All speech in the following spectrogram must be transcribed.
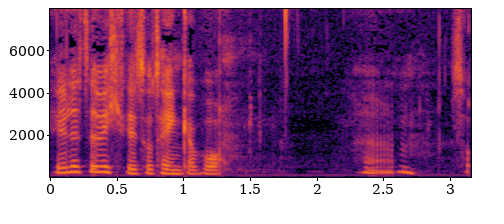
det är lite viktigt att tänka på. Ehm, så.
